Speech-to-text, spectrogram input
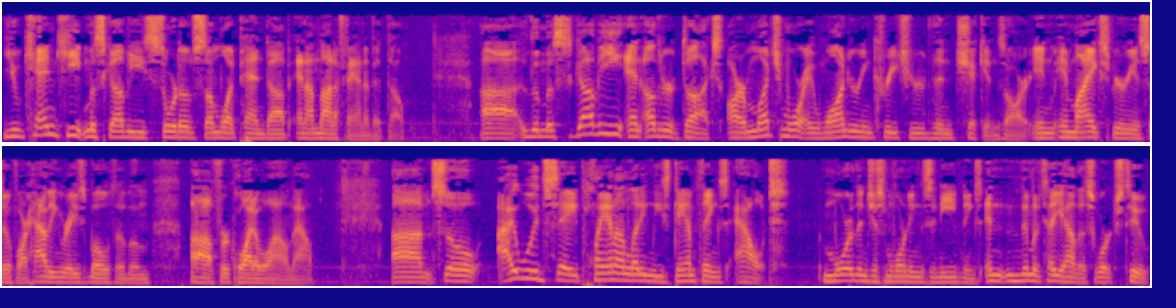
you can keep Muscovy sort of somewhat penned up, and I'm not a fan of it though. Uh, the Muscovy and other ducks are much more a wandering creature than chickens are, in, in my experience so far, having raised both of them uh, for quite a while now. Um, so I would say plan on letting these damn things out more than just mornings and evenings. And I'm going to tell you how this works too.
